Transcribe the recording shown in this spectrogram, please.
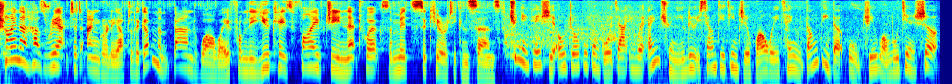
China has reacted angrily after the government banned Huawei from the UK's 5G networks amid security concerns. 去年开始，欧洲部分国家因为安全疑虑，相继禁止华为参与当地的 5G 网络建设。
